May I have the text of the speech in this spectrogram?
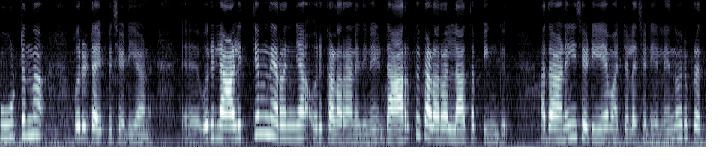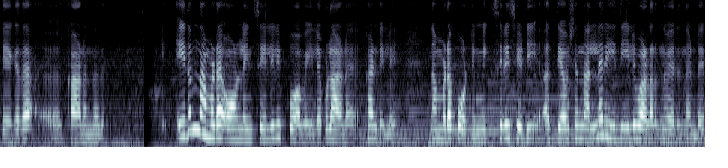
കൂട്ടുന്ന ഒരു ടൈപ്പ് ചെടിയാണ്. ഒരു ലാളിത്യം നിറഞ്ഞ ഒരു കളറാണ് ഇതിന്. ഡാർക്ക് കളറല്ലാത്ത പിങ്ക് അതാണ് ഈ ചെടിയെ മറ്റുള്ള ചെടിയിൽ നിന്ന് ഒരു പ്രത്യേകത കാണുന്നത്. ഇതും നമ്മുടെ ഓൺലൈൻ സെയിലിൽ ഇപ്പോൾ അവൈലബിൾ ആണ്. കണ്ടില്ലേ? നമ്മുടെ പോട്ടി മിക്സിൽ ചെടി അത്യാവശ്യം നല്ല രീതിയിൽ വളർന്നു വരുന്നുണ്ട്.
